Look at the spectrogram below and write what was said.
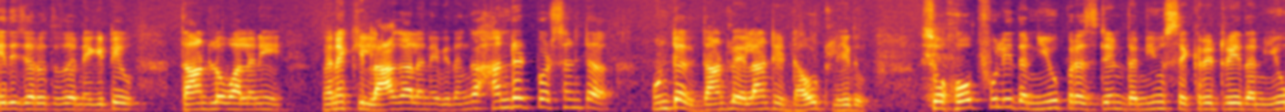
ఏది జరుగుతుందో నెగిటివ్ దాంట్లో వాళ్ళని వెనక్కి లాగాలనే విధంగా హండ్రెడ్ పర్సెంట్ ఉంటుంది. దాంట్లో ఎలాంటి డౌట్ లేదు. So hopefully the new president the new secretary the new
